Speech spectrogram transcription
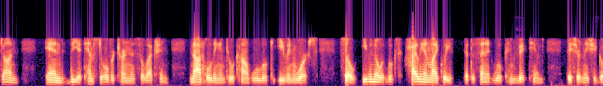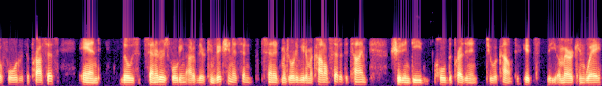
done, and the attempts to overturn this election, not holding him to account will look even worse. So even though it looks highly unlikely that the Senate will convict him, they certainly should go forward with the process. And those senators voting out of their conviction, as Senate Majority Leader McConnell said at the time, should indeed hold the president to account. It's the American way.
